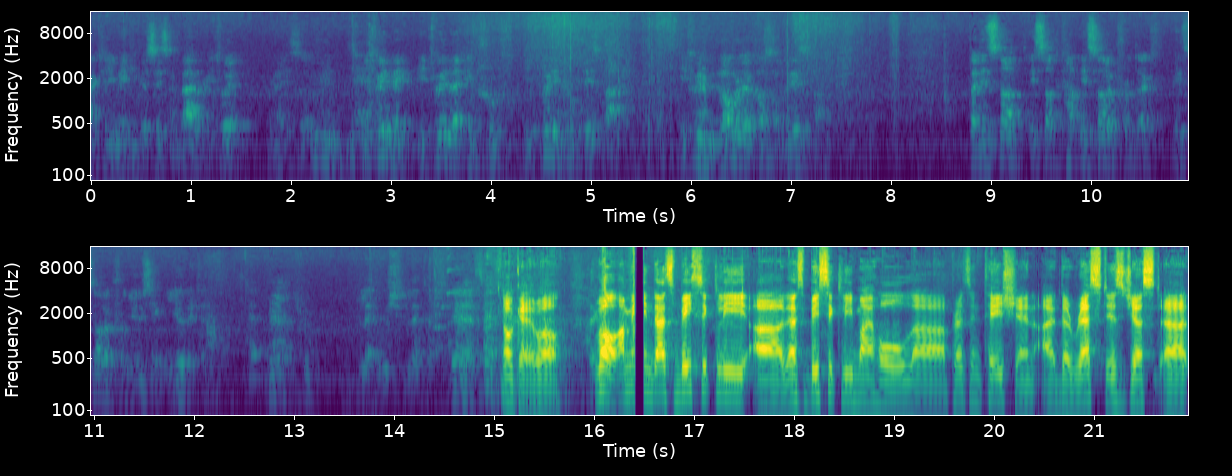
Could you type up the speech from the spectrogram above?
actually making the system better. It will, right? So it will make, it will improve this part. It will lower the cost of this part. But it's not, it's not, it's not a product, it's not a producing unit anymore. Yeah, that's- Okay, well, well, I mean, that's basically, uh, that's basically my whole uh, presentation. Uh, the rest is just uh,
